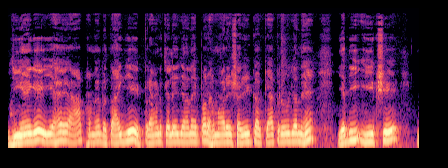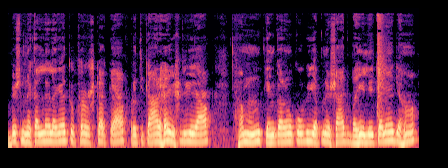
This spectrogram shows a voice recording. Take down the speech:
जिएँगे? यह आप हमें बताइए। प्राण चले जाने पर हमारे शरीर का क्या प्रयोजन है? यदि ईक से विष निकलने लगे तो फिर उसका क्या प्रतिकार है? इसलिए आप, हम किंकरों को भी अपने साथ वहीं ले चलें, जहाँ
